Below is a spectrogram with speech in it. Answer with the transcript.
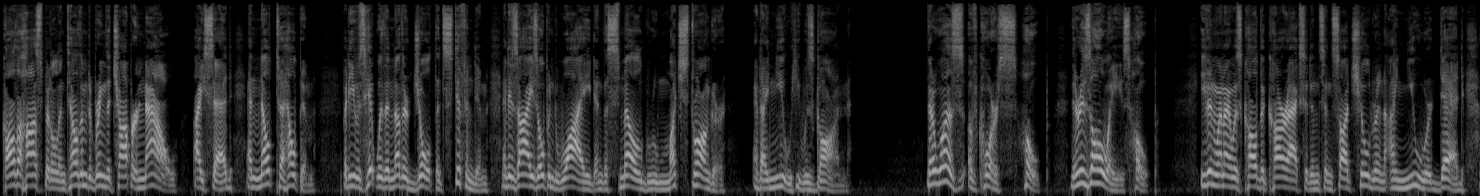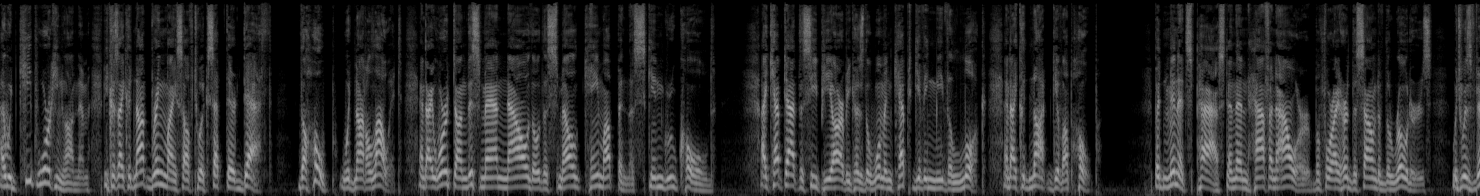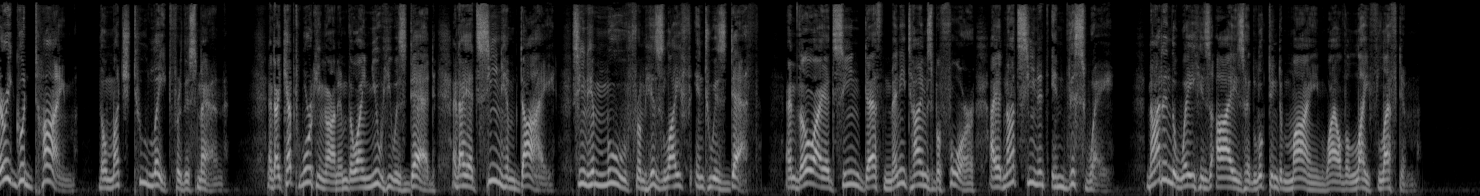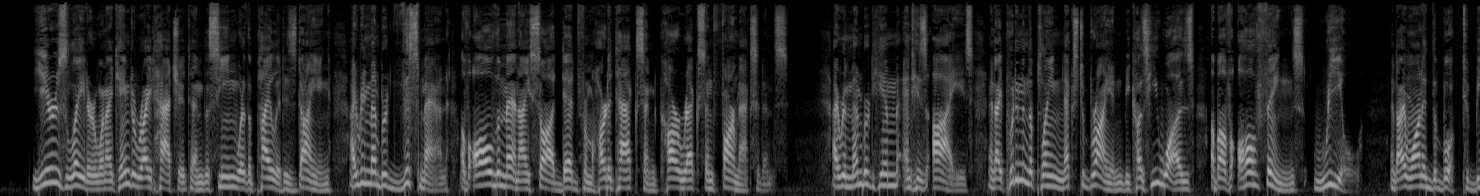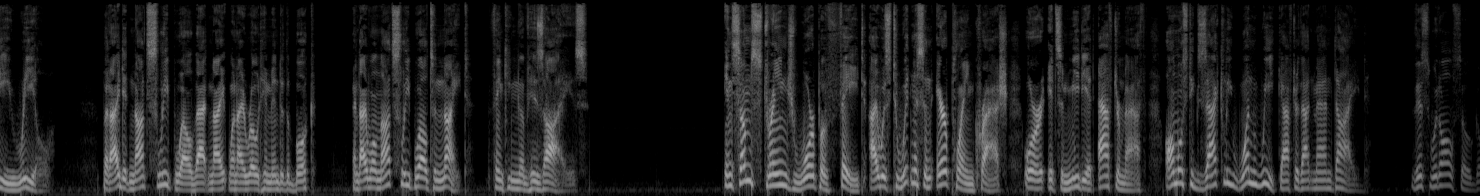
Call the hospital and tell them to bring the chopper now, I said, and knelt to help him but he was hit with another jolt that stiffened him, and his eyes opened wide, and the smell grew much stronger, and I knew he was gone. There was, of course, hope. There is always hope. Even when I was called to car accidents and saw children I knew were dead, I would keep working on them because I could not bring myself to accept their death. The hope would not allow it, and I worked on this man now, though the smell came up and the skin grew cold. I kept at the CPR because the woman kept giving me the look, and I could not give up hope. But minutes passed, and then half an hour before I heard the sound of the rotors, which was very good time, though much too late for this man. And I kept working on him, though I knew he was dead, and I had seen him die, seen him move from his life into his death. And though I had seen death many times before, I had not seen it in this way not in the way his eyes had looked into mine while the life left him. Years later, when I came to write Hatchet and the scene where the pilot is dying, I remembered this man of all the men I saw dead from heart attacks and car wrecks and farm accidents. I remembered him and his eyes, and I put him in the plane next to Brian because he was, above all things, real, and I wanted the book to be real. But I did not sleep well that night when I wrote him into the book, and I will not sleep well tonight thinking of his eyes. In some strange warp of fate, I was to witness an airplane crash, or its immediate aftermath, almost exactly one week after that man died. This would also go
